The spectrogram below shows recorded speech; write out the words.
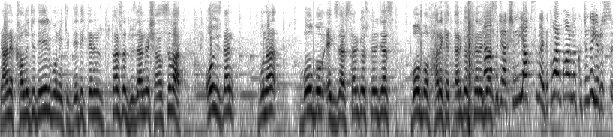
Yani kalıcı değil bununki. Dediklerimizi tutarsa düzelme şansı var. O yüzden buna bol bol egzersizler göstereceğiz. Bol bol hareketler Ne göstereceğiz. yapacak şimdi? Yapsın hadi. Par parmak ucunda yürüsün.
